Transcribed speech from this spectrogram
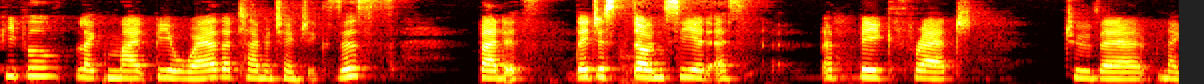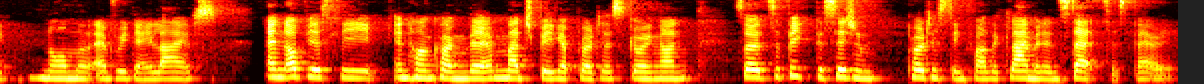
people like might be aware that climate change exists, but it's they just don't see it as a big threat to their like normal everyday lives. And obviously in Hong Kong there are much bigger protests going on. So it's a big decision protesting for the climate instead, says Barry.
